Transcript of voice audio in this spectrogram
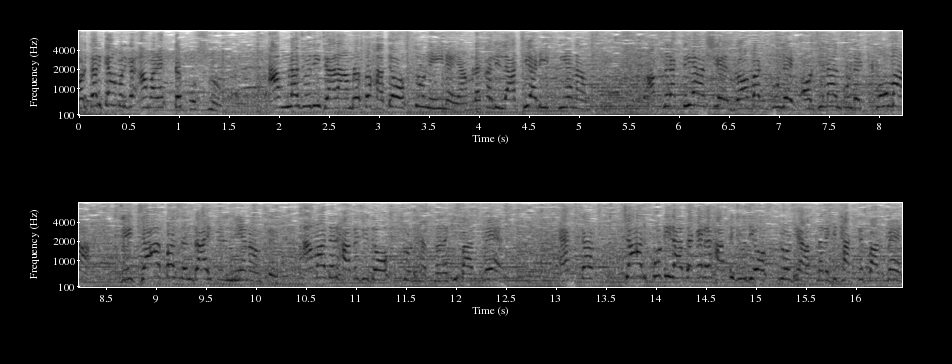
সরকারকে আমার আমার একটা প্রশ্ন। আমরা যদি যারা, আমরা তো হাতে অস্ত্র নেই নাই, আমরা খালি লাঠি আর ইট নিয়ে নামছি। আপনারা কি আসেন রবার্ট বুলেট, অরিজিনাল বুলেট, বোমা, যে চার পার্সেন্ট রাইফেল নিয়ে নামছেন আমাদের হাতে যদি অস্ত্র ওঠে, আপনারা কি বাঁচবেন? একটা চার কোটি রাজাকারের হাতে যদি অস্ত্র ওঠে, আপনারা কি থাকতে পারবেন?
